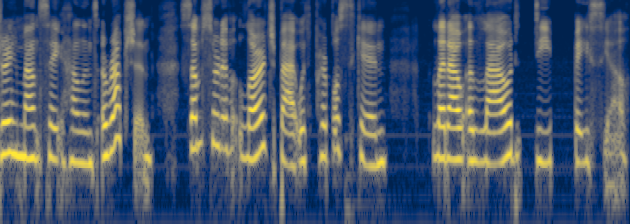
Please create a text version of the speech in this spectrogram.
during Mount St. Helens eruption. Some sort of large bat with purple skin let out a loud, deep bass yell.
